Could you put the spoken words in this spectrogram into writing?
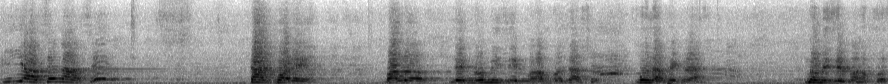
কি আছে না আছে? তারপরে বলো যে নবীজির মহাব্বত আছে মুনাফেকরা নবীজির মহাব্বত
